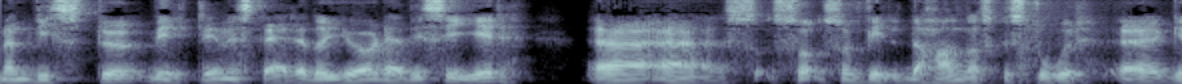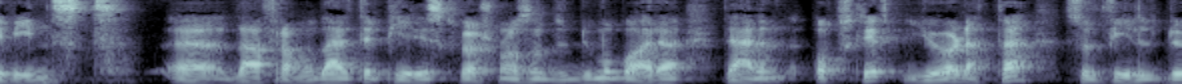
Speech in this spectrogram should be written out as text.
men hvis du virkelig investerer i det og gjør det de sier, Eh, eh, så, så, vil det ha en ganske stor eh, gevinst der framme. Det er et empirisk spørsmål. Altså, du, må bare, det er en oppskrift. Gjør dette, så vil du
